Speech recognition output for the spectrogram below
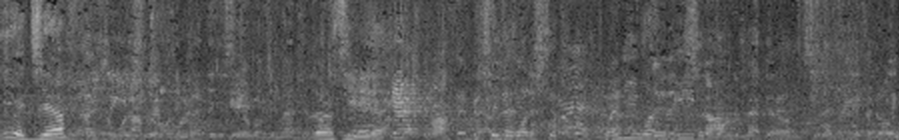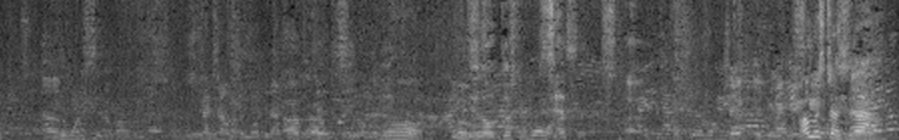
Yeah, Jeff. Don't see you yet. So you want to sit around. When do you want to sit around the mat? They don't sit around the mat. You want to sit around the mat. Stretch out some more. That's what I'm saying. No. You know, just for one. I'm gonna stretch it out.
